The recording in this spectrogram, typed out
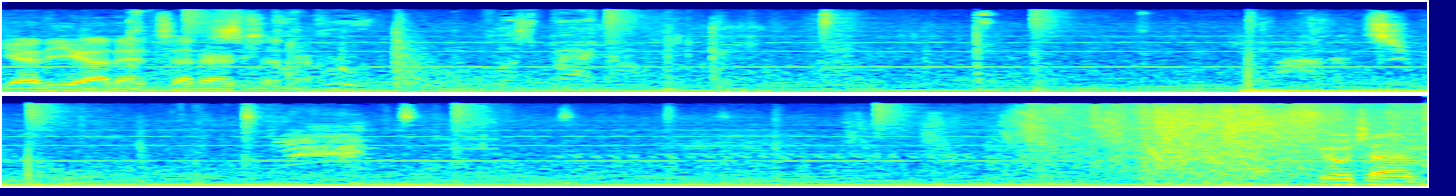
yada yada, etc. etc. Go time.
